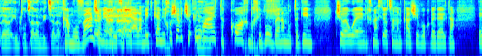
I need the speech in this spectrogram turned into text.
לה- אם את רוצה להמליץ עליו. כמובן שאני אמליץ על אייל עמית, כי אני חושבת שהוא כן. ראה את הכוח בחיבור בין המותגים, כשהוא אה, נכנס להיות סמנכ"ל שיווק בדלתא. אה,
